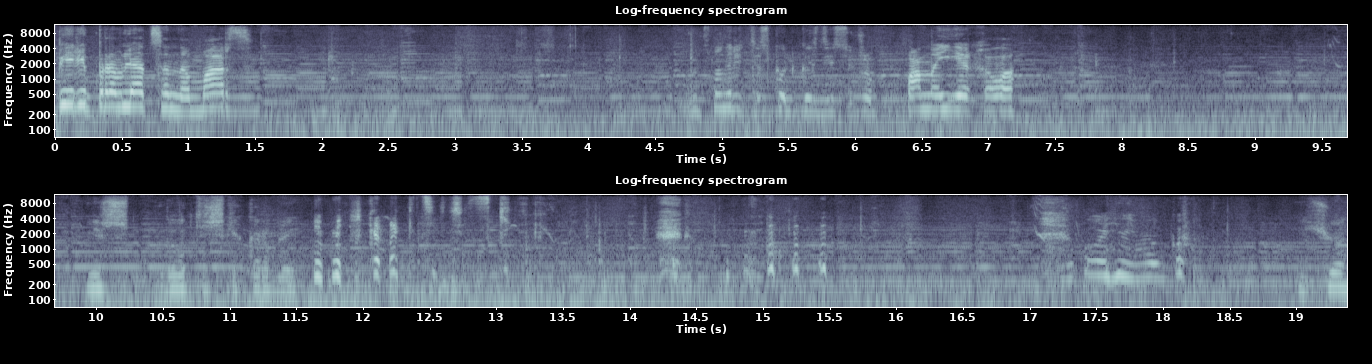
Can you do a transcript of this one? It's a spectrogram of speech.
переправляться на Марс. Вот смотрите, сколько здесь уже понаехало Межгалактических кораблей. межгалактических. Ой, не могу. И чё,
